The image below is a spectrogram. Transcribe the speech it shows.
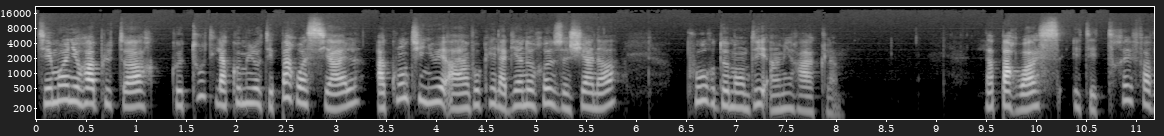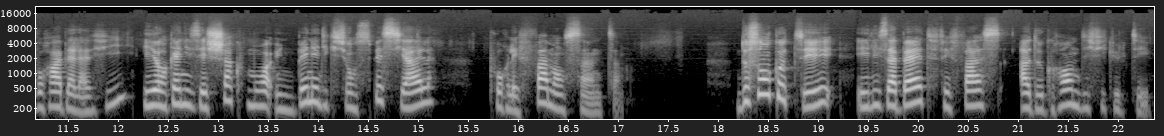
témoignera plus tard que toute la communauté paroissiale a continué à invoquer la bienheureuse Gianna pour demander un miracle. La paroisse était très favorable à la vie et organisait chaque mois une bénédiction spéciale pour les femmes enceintes. De son côté, Élisabeth fait face à de grandes difficultés.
